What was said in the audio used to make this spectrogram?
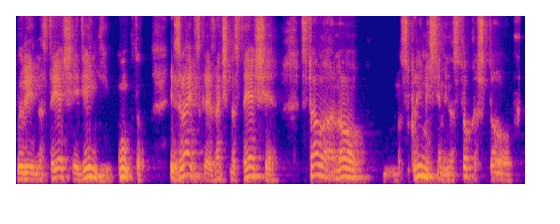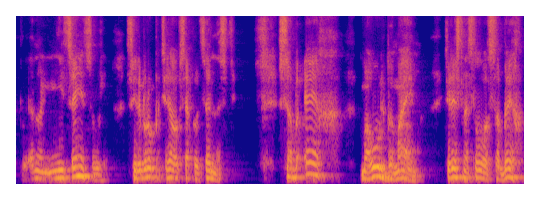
были настоящие деньги, ну, израильское, значит, настоящее, стало оно с примесями настолько, что оно не ценится уже. Серебро потеряло всякую ценность. Сабэх мауль бемаем. Интересное слово «сабех»,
